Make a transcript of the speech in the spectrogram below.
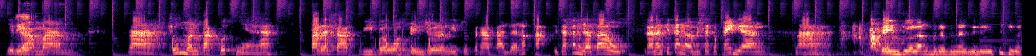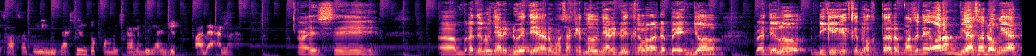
jadi Ya. aman. Nah, cuman takutnya pada saat di bawah benjolan itu ternyata ada retak, kita kan nggak tahu karena kita nggak bisa kepegang. Nah, benjolan benar-benar gede itu juga salah satu indikasi untuk pemeriksaan lebih lanjut pada anak. I see. Eh, berarti lu nyari duit ya, rumah sakit lu nyari duit kalau ada benjol, berarti lu dikit-dikit ke dokter. Maksudnya orang biasa dong ya,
